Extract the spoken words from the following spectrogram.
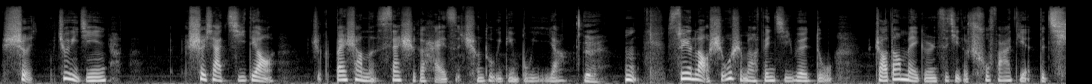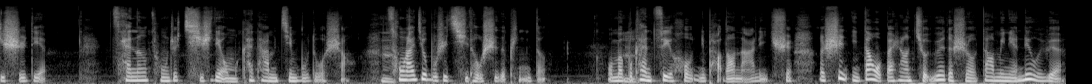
设就已经设下基调，这个班上的三十个孩子程度一定不一样。对，所以老师为什么要分级阅读？找到每个人自己的出发点的起始点，才能从这起始点，我们看他们进步多少。从来就不是齐头式的平等。我们不看最后你跑到哪里去，而是你到我班上九月的时候，到明年六月，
